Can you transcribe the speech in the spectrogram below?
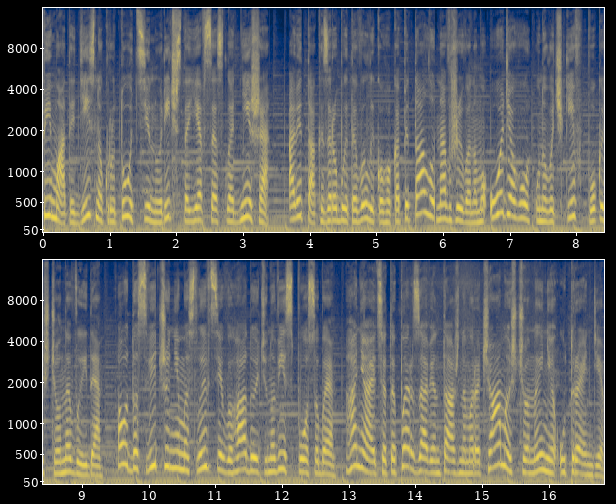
Піймати дійсно круту цінну річ стає все складніше. А відтак і заробити великого капіталу на вживаному одягу у новачків поки що не вийде. А от досвідчені мисливці вигадують нові способи. Ганяються тепер за вінтажними речами, що нині у тренді.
